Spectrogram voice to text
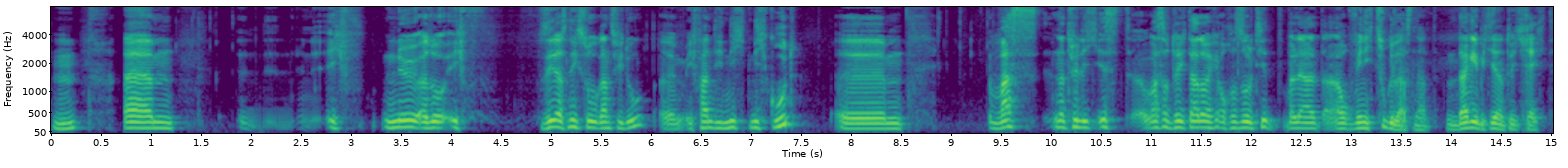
Hm. Ähm, ich, nö, also ich sehe das nicht so ganz wie du. Ähm, ich fand die nicht, nicht gut. Ähm, was natürlich ist, was natürlich dadurch auch resultiert, weil er halt auch wenig zugelassen hat. Und da gebe ich dir natürlich recht.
